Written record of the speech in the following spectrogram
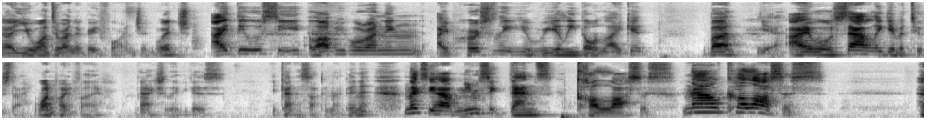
uh, you want to run the grade 4 engine, which I do see a lot of people running. I personally really don't like it. But yeah, I will sadly give it 2 star. 1.5 actually because it kind of sucked in my opinion. Next you have Music Dance Colossus. Now Colossus.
